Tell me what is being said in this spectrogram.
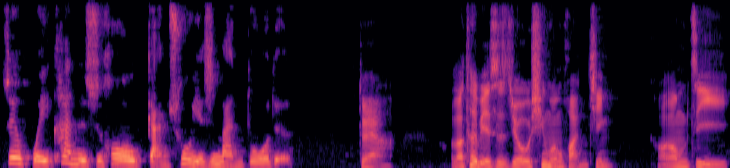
所以回看的时候感触也是蛮多的。对啊，那特别是就新闻环境，好，我们自己。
